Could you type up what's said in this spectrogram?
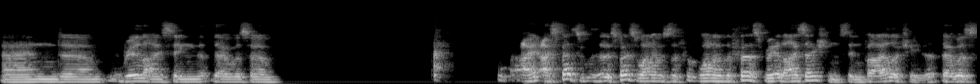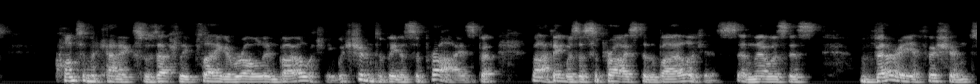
and um, realizing that there was a I, I suppose, I suppose one, it was the, one of the first realizations in biology that there was quantum mechanics was actually playing a role in biology, which shouldn't have been a surprise, but, but I think was a surprise to the biologists. And there was this very efficient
